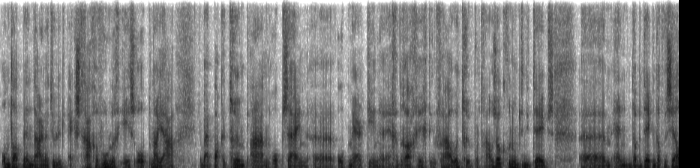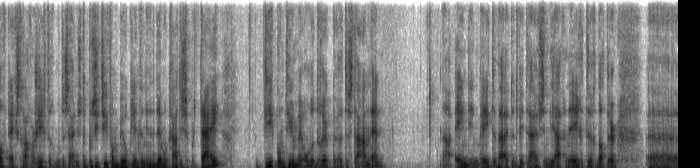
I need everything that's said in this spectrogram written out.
omdat men daar natuurlijk extra gevoelig is op, nou ja, wij pakken Trump aan op zijn opmerkingen en gedrag richting vrouwen. Trump wordt trouwens ook genoemd in die tapes. Um, en dat betekent dat we zelf extra voorzichtig moeten zijn. Dus de positie van van Bill Clinton in de Democratische Partij, die komt hiermee onder druk uh, te staan. En nou, één ding weten we uit het Witte Huis in de jaren negentig: dat er uh, uh,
